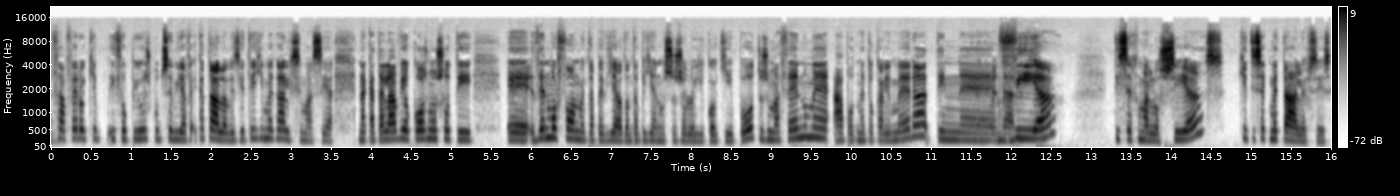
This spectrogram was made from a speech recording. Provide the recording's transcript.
θα φέρω και ηθοποιούς που τους ενδιαφέρει. Κατάλαβες, γιατί έχει μεγάλη σημασία να καταλάβει ο κόσμος ότι ε, δεν μορφώνουμε τα παιδιά όταν τα πηγαίνουμε στο ζωολογικό κήπο. Τους μαθαίνουμε από, με το καλημέρα την ε, βία της εχμαλωσίας και της εκμετάλλευσης.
